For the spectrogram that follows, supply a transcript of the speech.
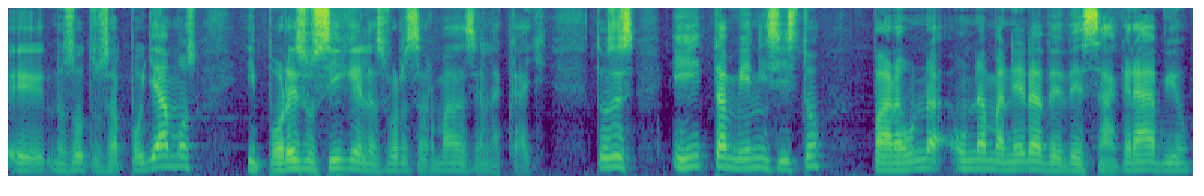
eh, nosotros apoyamos y por eso siguen las Fuerzas Armadas en la calle. Entonces, y también, insisto, para una, una manera de desagravio,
